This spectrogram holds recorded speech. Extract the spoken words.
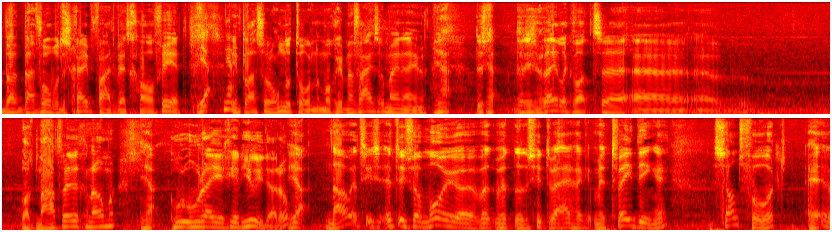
bij- bijvoorbeeld de scheepvaart werd gehalveerd. Ja. Ja. In plaats van 100 ton mocht je maar 50 meenemen. Ja. Dus Ja. er is redelijk wat, eh, wat maatregelen genomen. Ja. Hoe, hoe reageerden jullie daarop? Ja, nou, het is, het is wel mooi. wat, wat, dan zitten we eigenlijk met twee dingen. Zandvoort, hè,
